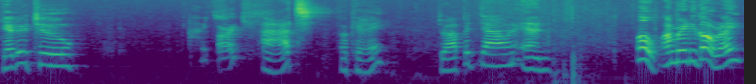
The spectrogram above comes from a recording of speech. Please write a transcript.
Get her to Arch. at, okay? Drop it down and, oh, I'm ready to go, right?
